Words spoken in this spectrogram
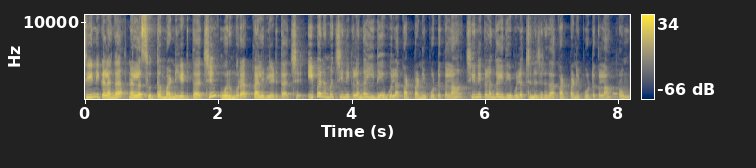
சீனி கிழங்க நல்லா சுத்தம் பண்ணி எடுத்தாச்சு ஒரு முறை கழுவி எடுத்தாச்சு. இப்போ நம்ம சீனி கிழங்க இதே போல் கட் பண்ணி போட்டுக்கலாம். சீனி கிழங்க இதே போல் சின்ன சின்னதாக கட் பண்ணி போட்டுக்கலாம். ரொம்ப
